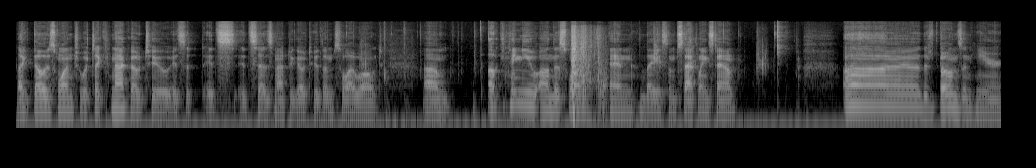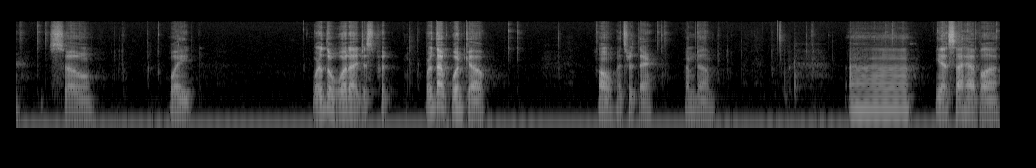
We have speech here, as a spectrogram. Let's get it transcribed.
like those ones which I cannot go to. It's a, it's it says not to go to them, so I won't. Um, I'll continue on this one and lay some saplings down. Uh, there's bones in here, so wait. Where'd the wood I just put? Where'd that wood go? Oh, it's right there. I'm dumb. Uh, yes, I have a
